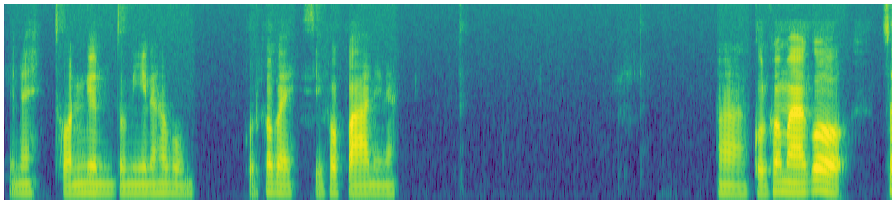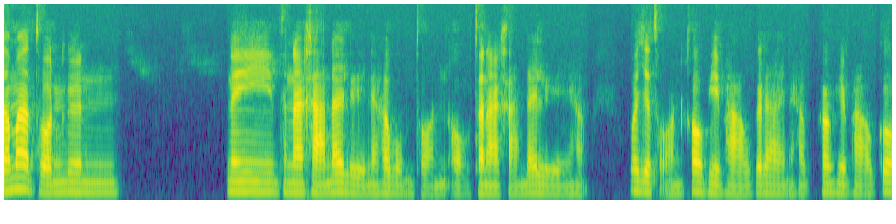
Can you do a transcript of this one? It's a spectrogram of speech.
เห็นไหมถอนเงินตรงนี้นะครับผม กดเข้าไปสีฟ้าๆนี่นะ อ่ากดเข้ามาก็สามารถถอนเงินในธนาคารได้เลยนะครับ ผมถอนออกธนาคารได้เลยนะครับ ว่าจะถอนเข้า PayPal ก็ได้นะครับ เข้า PayPal ก็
